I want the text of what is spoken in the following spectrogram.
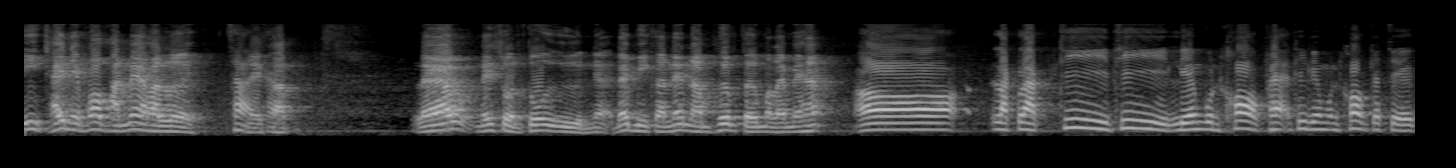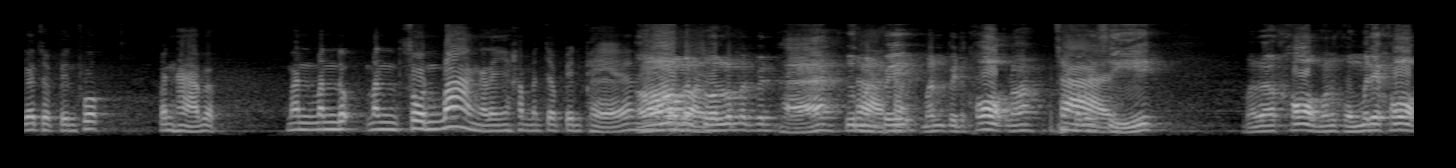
นี่ใช้ในพ่อพันธุ์แม่พันธุ์เลยใช่นะคครัรับบแล้วในส่วนตัวอื่นเนี่ยได้มีการแนะนำเพิ่มเติมอะไรไหมฮะ เอ่อหลักๆที่ที่เลี้ยงบนคอกแพะที่เลี้ยงบนคอกจะเจอก็จะเป็นพวกปัญหาแบบ มันมันมันโซนบ้างอะไรเงี้ยครับ มันจะเป็นแผลอ๋อ มันบ่ยโซนแล้วมันเป็นแผล คือมันไปใช่ครับมันเป็นคอกเนาะใช่มันก็เป็นสี มันแล้วคอกมันคงไม่ได้คอก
